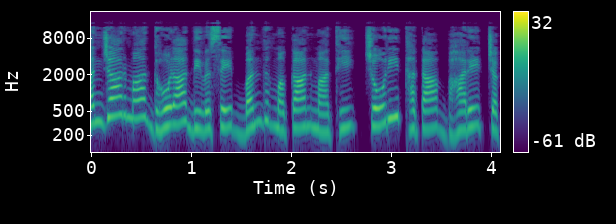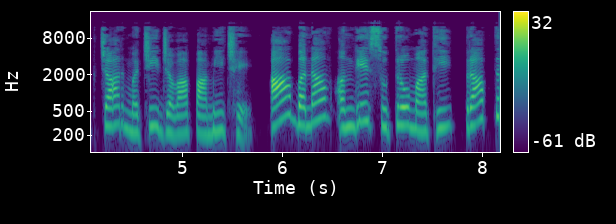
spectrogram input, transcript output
અંજારમાં ધોળા દિવસે બંધ મકાનમાંથી ચોરી થતા ભારે ચકચાર મચી જવા પામી છે. આ બનાવ અંગે સૂત્રોમાંથી પ્રાપ્ત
